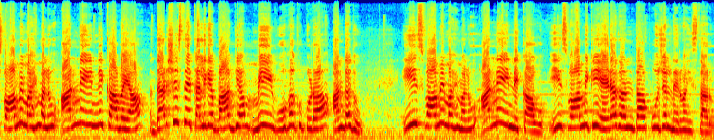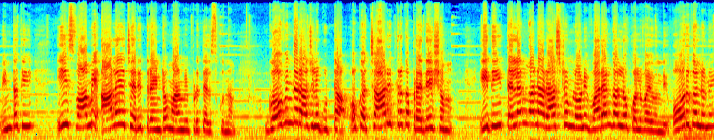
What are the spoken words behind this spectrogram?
స్వామి మహిమలు అన్ని ఇన్ని కావయా? దర్శిస్తే కలిగే భాగ్యం మీ ఊహకు కూడా అందదు. ఈ స్వామి మహిమలు అన్ని ఇన్ని కావు. ఈ స్వామికి ఏడాదంతా పూజలు నిర్వహిస్తారు. ఇంతకీ ఈ స్వామి ఆలయ చరిత్ర ఏంటో మనం ఇప్పుడు తెలుసుకుందాం. గోవిందరాజుల గుట్ట ఒక చారిత్రక ప్రదేశం. ఇది తెలంగాణ రాష్ట్రంలోని వరంగల్లో కొలువై ఉంది. ఓరుగల్లుని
